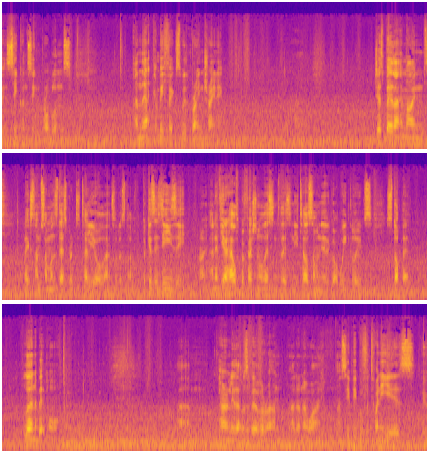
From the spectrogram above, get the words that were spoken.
is sequencing problems, and that can be fixed with brain training. Just bear that in mind next time someone's desperate to tell you all that sort of stuff because it's easy, right? And if you're a health professional listening to this and you tell someone they've got weak glutes, stop it. Learn a bit more apparently that was a bit of a run. I don't know why. I see people for 20 years who,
